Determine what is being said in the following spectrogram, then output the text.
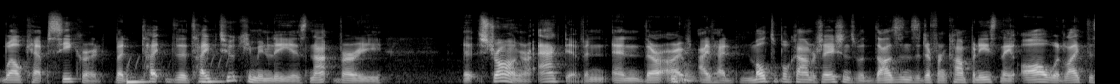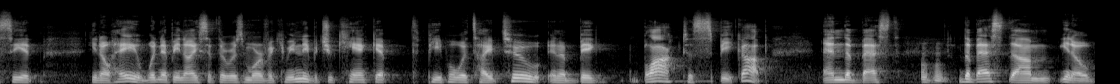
well kept secret, but type, the type two community is not very strong or active. And and there are I've, I've had multiple conversations with dozens of different companies and they all would like to see it you know hey wouldn't it be nice if there was more of a community? But you can't get people with type 2 in a big block to speak up. And the best the best um, you know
